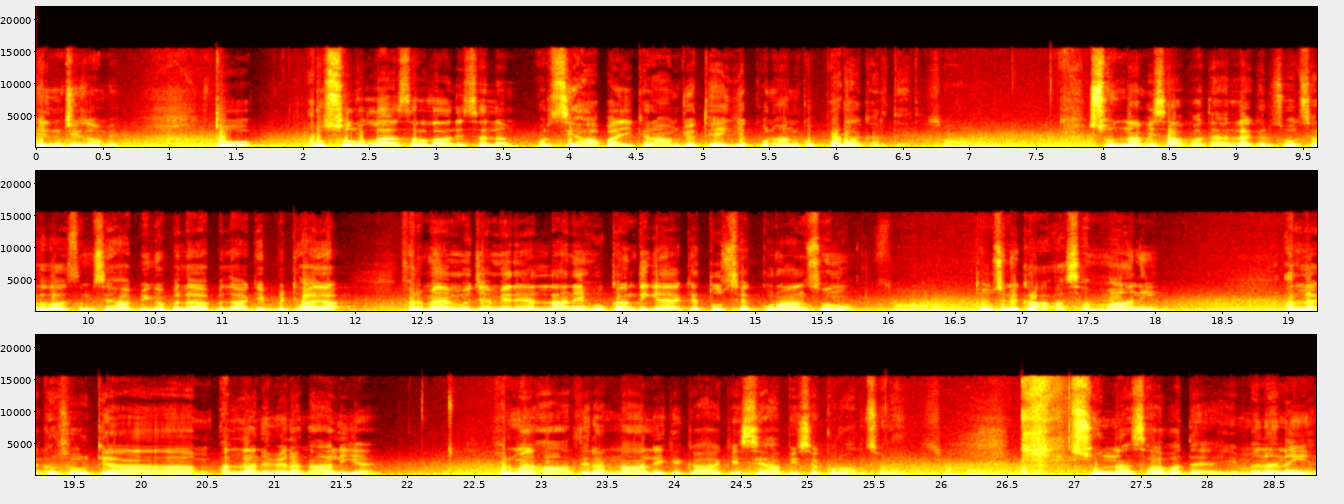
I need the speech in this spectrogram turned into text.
इन चीज़ों में। तो रसूलुल्लाह सल्लल्लाहु अलैहि वसल्लम और सिहाबा कराम जो थे ये कुरान को पढ़ा करते थे। सुनना भी साबित है। अल्लाह के रसूल सल्लल्लाहु अलैहि वसल्लम सिहाबी को बुलाया बुला के बिठाया। फिर मैं मुझे मेरे अल्लाह ने हुक्म दिया है कि तुझसे कुरान सुनो। तो उसने कहा असम्मानी अल्लाह के रसूल क्या अल्लाह ने मेरा ना लिया है? फिर मैं हाँ तेरा ना लेके कहा कि इससे हाबी से कुरान सुने। सुनना साबित है ये मना नहीं है।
